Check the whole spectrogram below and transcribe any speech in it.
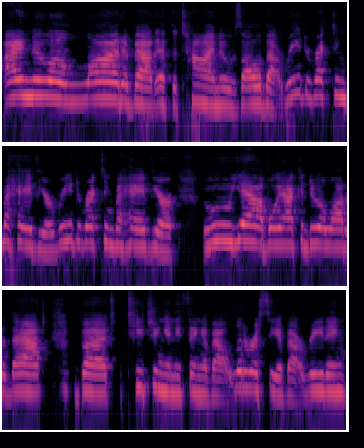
I knew a lot about at the time. It was all about redirecting behavior, redirecting behavior. Ooh, yeah, boy, I could do a lot of that. But teaching anything about literacy, about reading,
